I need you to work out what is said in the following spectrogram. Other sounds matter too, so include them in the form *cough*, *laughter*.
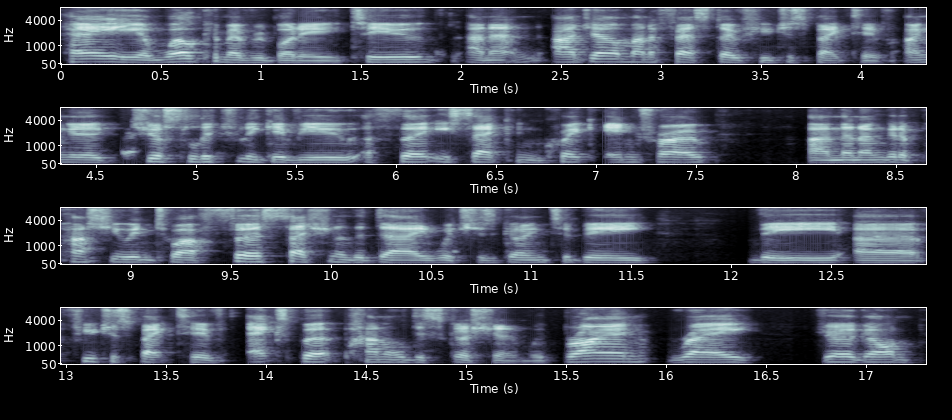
Hey, and welcome everybody to an Agile Manifesto Futurespective. I'm going to just literally give you a 30 second quick intro, and then I'm going to pass you into our first session of the day, which is going to be the uh, Futurespective expert panel discussion with Brian, Ray, Jurgen,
